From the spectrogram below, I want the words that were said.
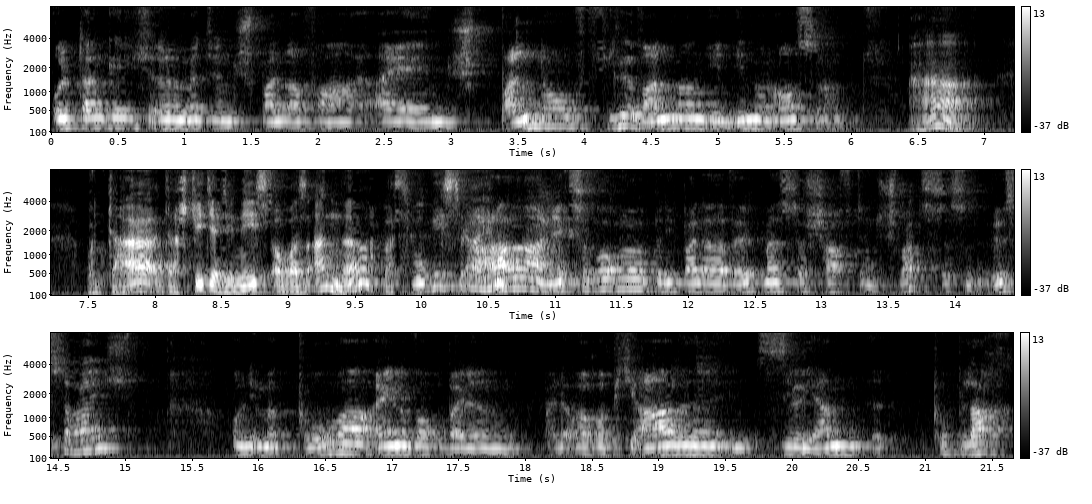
Und dann gehe ich äh, mit dem Spandau Verein Spandau viel wandern in In- und Ausland. Ah, und da, da steht ja demnächst auch was an, ne? Was, wo gehst du ja, da hin? nächste Woche bin ich bei der Weltmeisterschaft in Schwatz, das ist in Österreich. Und im Oktober eine Woche bei, den, bei der Europäade in Siljan äh, Tublach,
